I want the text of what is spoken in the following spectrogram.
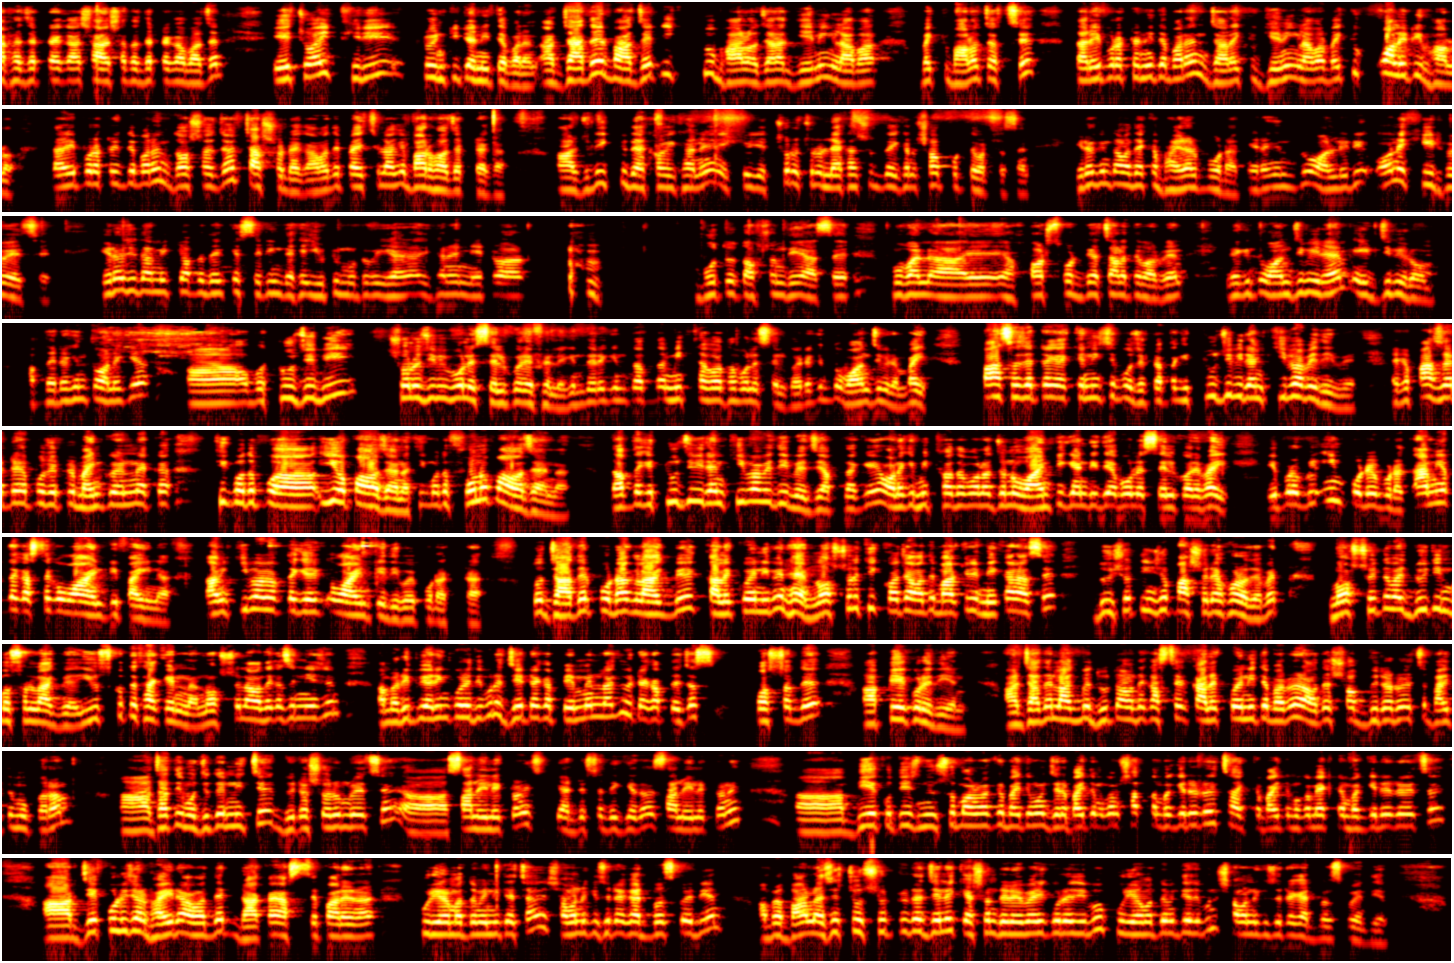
আট হাজার টাকা, সাড়ে সাত হাজার টাকা বাজেট এইচ ওয়াই থ্রি টোয়েন্টিটা নিতে পারেন। আর যাদের বাজেট একটু ভালো, যারা গেমিং লাভার বা একটু ভালো চাচ্ছে, তারা এই প্রোডাক্টটা নিতে পারেন। যারা একটু গেমিং লাভার বা একটু কোয়ালিটি ভালো, তারা এই প্রোডাক্টটা নিতে পারেন দশ হাজার চারশো টাকা। আমাদের প্রাইস ছিল আগে বারো হাজার টাকা। আর যদি একটু দেখো এখানে, একটু যে ছোট ছোট লেখা শুদ্ধ এখানে সব পড়তে পারতেছেন। এটা কিন্তু আমাদের একটা ভাইরাল প্রোডাক্ট এটা কিন্তু অলরেডি অনেক হিট হয়েছে। এটাও যদি আমি একটু আপনাদেরকে সেটিং দেখে ইউটিউব ইউটিউবে এখানে নেটওয়ার্ক ব্লুটুথ অপশন দিয়ে আছে মোবাইল হটস্পট দিয়ে চালাতে পারবেন। এটা কিন্তু one GB RAM eight GB ROM আপনার এটা কিন্তু অনেকে টু জিবি ষোলো জিবি বলে সেল করে ফেলে, কিন্তু এটা কিন্তু আপনার মিথ্যা কথা বলে সেল করে। এটা কিন্তু ওয়ান জিবি র্যাম ভাই, পাঁচ হাজার টাকা একটা নিচে প্রজেক্ট আপনাকে টু জিবি র্যাম কীভাবে দিবে? একটা পাঁচ হাজার টাকা প্রজেক্টের মাইন্ড করেন না, একটা ঠিক মতো ইও পাওয়া যায় না ঠিক মতো ফোনও পাওয়া যায় না। তো আপনাকে টু জিবি র্যাম কীভাবে দিবে যে আপনাকে অনেকে মিথ্যা কথা বলার জন্য ওয়ারেন্টি গ্যারান্টি দিয়ে বলে সেল করে ভাই এই প্রোডাক্টগুলো ইম্পোর্টের প্রোডাক্ট আমি আপনার কাছ থেকে ওয়ারেন্টি পাই না। তো আমি কীভাবে আপনাকে ওয়ারেন্টি দিব এই প্রোডাক্টটা তো যাদের প্রোডাক্ট লাগবে কালেক্ট করে নেবেন। হ্যাঁ নষ্ট হলে ঠিক কথা আমাদের মার্কেটে মেকার আছে দুইশো তিনশো পাঁচশো টাকা খরচ হবে। নষ্ট হইতে ভাই দুই তিন বছর লাগবে ইউজ করতে থাকেন না। নষ্ট হলে আমাদের কাছে নিয়ে যান আমরা রিপেয়ারিং করে দিব। যে টাকা পেমেন্ট লাগবে ওই টাকা আপনি জাস্ট কস্টাতে পে করে দিন আর যাদের লাগবে দ্রুত আমাদের কাছ থেকে কালেক্ট করে নিতে পারবেন। আমাদের সব দুইটা রয়েছে বাইতে মুকরম আহ, জাতি মসজিদের নিচে দুইটা শোরুম রয়েছে সাল ইলেকট্রনিক্স অ্যাড্রেসটা দেখিয়ে দেন সাল ইলেকট্রনিক বিয়ে কুতিস নিউজ সুপার মার্কেট বাইতে যেটা বাইতে মোকাম সাত নম্বর গেটে রয়েছে একটা বাইতে মুকাম এক নম্বর গেটে রয়েছে। আর যে কলিজার ভাইরা আমাদের ঢাকায় আসতে পারে না কুরিয়ার মাধ্যমে নিতে চায়, সামান্য কিছু টাকা অ্যাডভান্স করে দিন আমরা বাংলাদেশের চৌষট্টিটা জেলে ক্যাশ অন ডেলিভারি করে দিব কুরিয়ার মাধ্যমে দিয়ে দেবেন, সামান্য কিছু টাকা অ্যাডভান্স করে দিন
